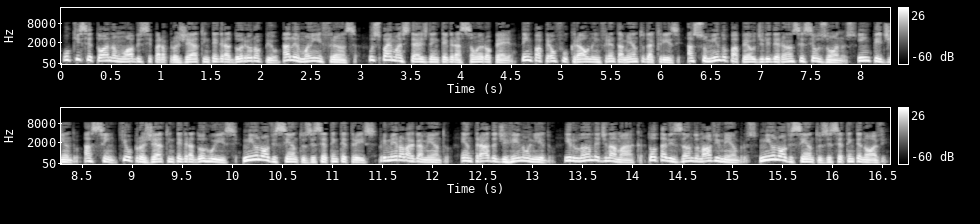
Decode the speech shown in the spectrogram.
o que se torna um óbice para o projeto integrador europeu. Alemanha e França, os paimastés da integração europeia, têm papel fulcral no enfrentamento da crise, assumindo o papel de liderança e seus ônus, impedindo, assim, que o projeto integrador ruísse. 1973, primeiro alargamento, entrada de Reino Unido, Irlanda e Dinamarca, totalizando nove membros. 1979,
